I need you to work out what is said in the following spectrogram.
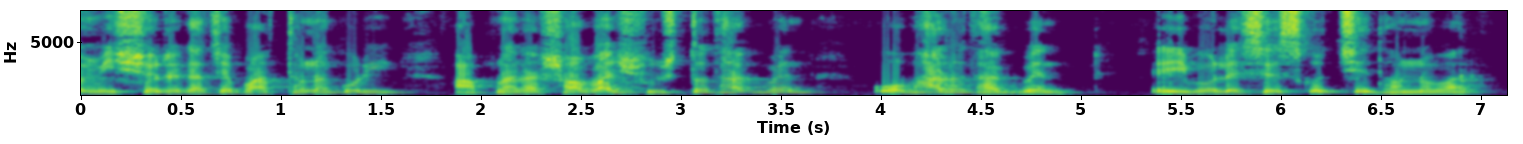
আমি ঈশ্বরের কাছে প্রার্থনা করি, আপনারা সবাই সুস্থ থাকবেন ও ভালো থাকবেন। এই বলে শেষ করছি ধন্যবাদ।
